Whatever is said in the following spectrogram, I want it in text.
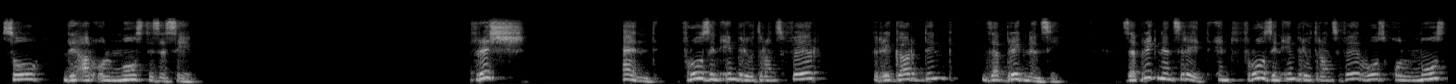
So they are almost the same. Fresh and frozen embryo transfer regarding the pregnancy. The pregnancy rate in frozen embryo transfer was almost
